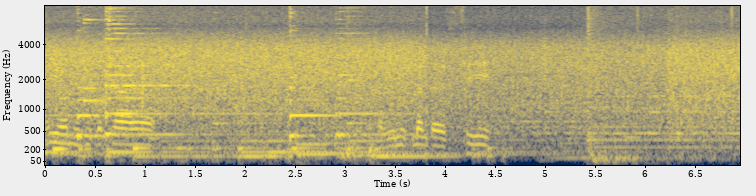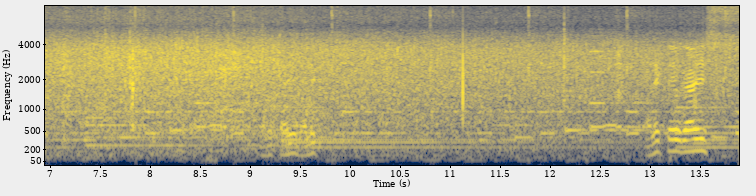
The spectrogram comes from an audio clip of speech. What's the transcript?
Ngayon, hindi pa sa tahimik lang kasi balik tayo, balik. Balik tayo guys.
